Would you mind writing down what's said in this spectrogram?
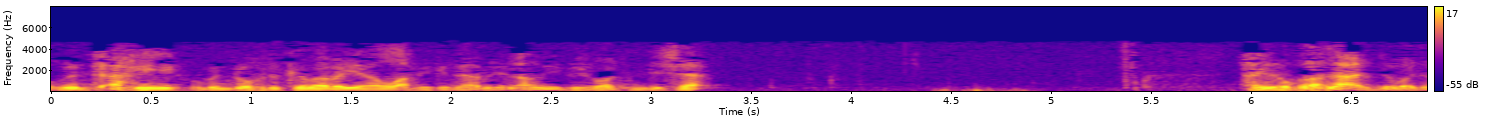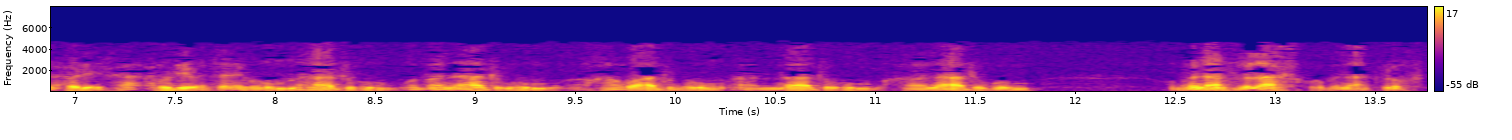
وبنت أخيك وبنت أختك كما بين الله في كتابه العظيم في سورة النساء. حيث قال عز وجل حرمت عليكم أمهاتكم وبناتكم وأخواتكم وعماتكم وخالاتكم وبنات الأخ وبنات الأخت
